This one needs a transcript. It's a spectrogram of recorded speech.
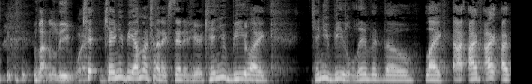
a lot of leeway. Can, can, you be? I'm not trying to extend it here. Can you be like? Can you be livid though? Like I I I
